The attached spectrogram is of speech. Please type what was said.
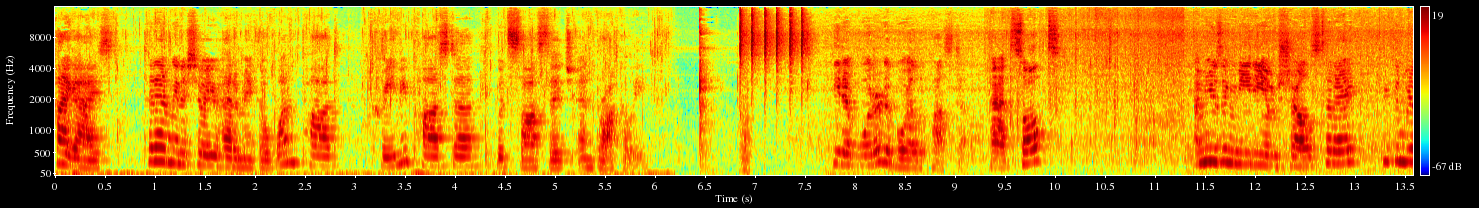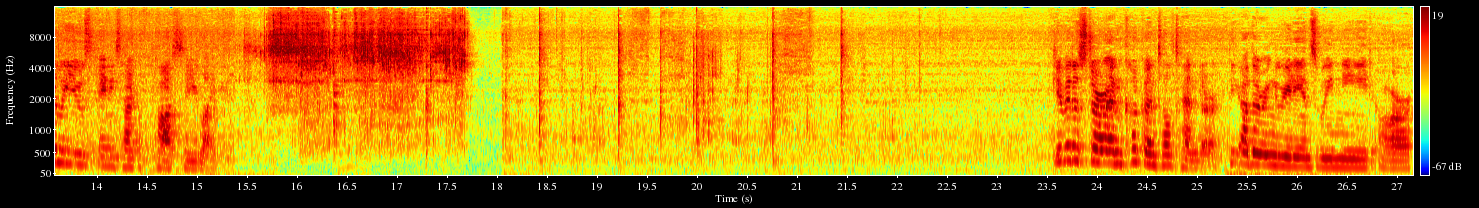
Hi guys, today I'm going to show you how to make a one pot creamy pasta with sausage and broccoli. Heat up water to boil the pasta. Add salt. I'm using medium shells today. You can really use any type of pasta you like. Give it a stir and cook until tender. The other ingredients we need are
